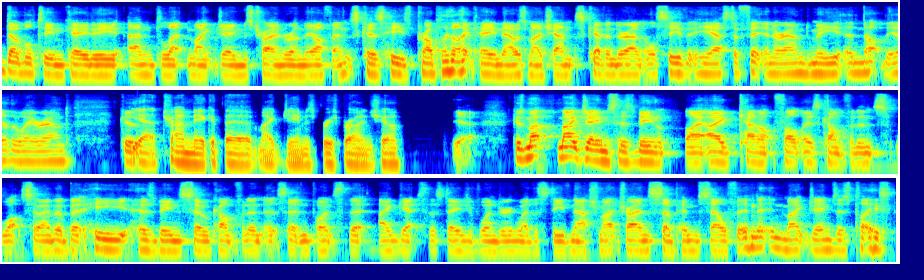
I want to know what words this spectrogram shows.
double team KD and let Mike James try and run the offense because he's probably like, hey, now's my chance. Kevin Durant will see that he has to fit in around me and not the other way around. Cause, yeah, try and make it the Mike James Bruce Brown show. Yeah, because Mike James has been like I cannot fault his confidence whatsoever, but he has been so confident at certain points that I get to the stage of wondering whether Steve Nash might try and sub himself in in Mike James's place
